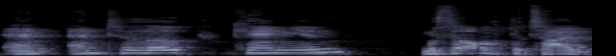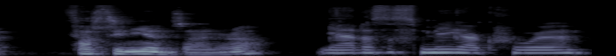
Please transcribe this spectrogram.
Antelope Canyon muss auch total faszinierend sein, oder? Ja, das ist mega cool.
